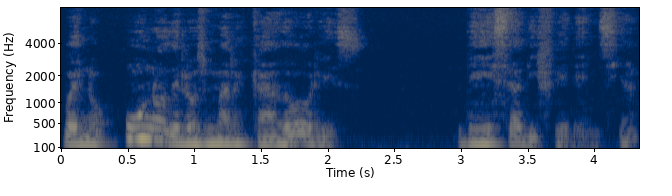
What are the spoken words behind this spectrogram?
bueno, uno de los marcadores de esa diferencia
